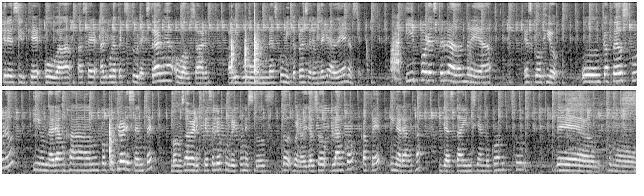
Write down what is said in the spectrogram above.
Quiere decir que o va a hacer alguna textura extraña o va a usar alguna espumita para hacer un degradé, no sé. Y por este lado Andrea escogió un café oscuro y un naranja un poco fluorescente. Vamos a ver qué se le ocurre con estos dos. Bueno, ella usó blanco, café y naranja y ya está iniciando con su de como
